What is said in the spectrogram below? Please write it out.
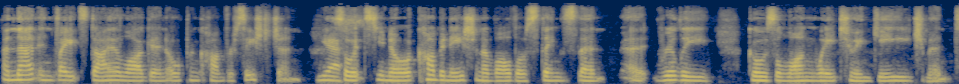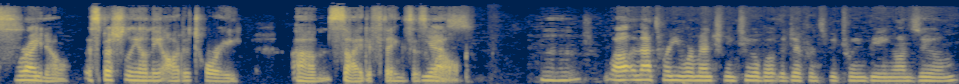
And that invites dialogue and open conversation. Yeah. So it's, you know, a combination of all those things that uh, really goes a long way to engagement, right. you know, especially on the auditory um, side of things as yes. well. Mm-hmm. Well, and that's where you were mentioning too about the difference between being on Zoom.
